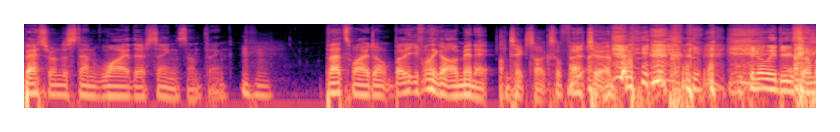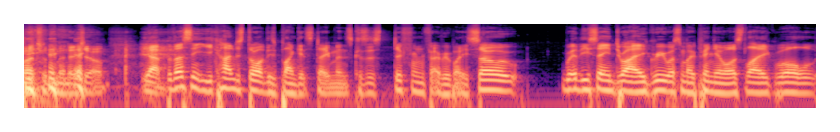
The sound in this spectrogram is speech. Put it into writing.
better understand why they're saying something. Mm-hmm. But that's why I don't. But you've only got a minute on TikTok, so fair to him. you can only do so much with a minute show. Yeah, but that's the you can't just throw out these blanket statements because it's different for everybody. So whether you're saying do I agree what's my opinion I was like, well,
